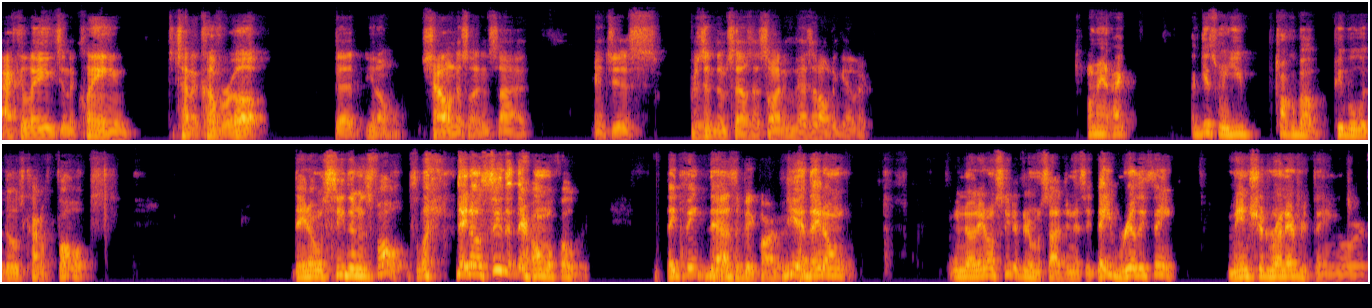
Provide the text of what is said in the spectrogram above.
accolades and acclaim to try to cover up that you know shallowness on the inside and just present themselves as someone who has it all together. I mean, I I guess when you talk about people with those kind of faults, they don't see them as faults. Like they don't see that they're homophobic. They think that That's a big part of it. yeah, they don't, you know, they don't see that they're misogynistic. They really think men should run everything, or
